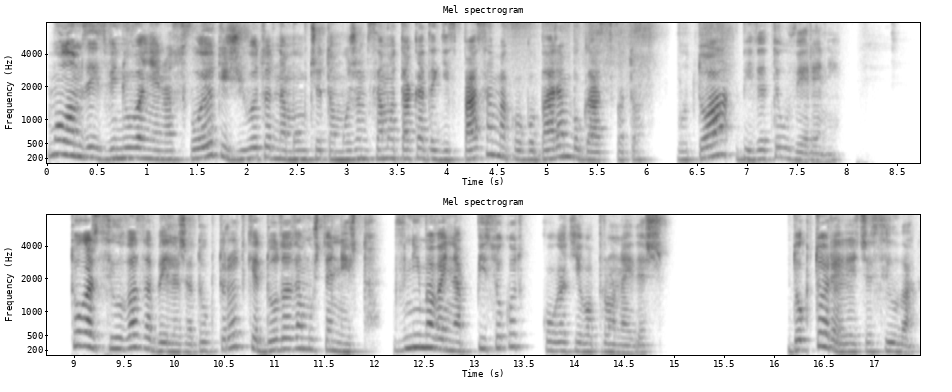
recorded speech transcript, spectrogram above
Молам за извинување на својот и животот на момчето, можам само така да ги спасам ако го барам богатството. Во тоа бидете уверени. Тогаш Силва забележа докторот ќе додадам уште нешто. Внимавај на писокот кога ќе го пронајдеш. Докторе, рече Силва,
